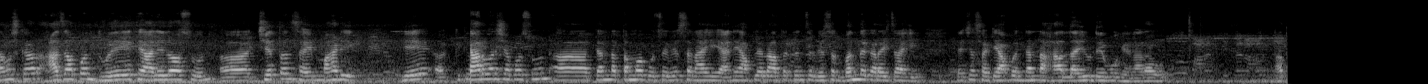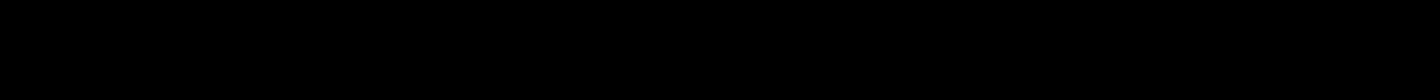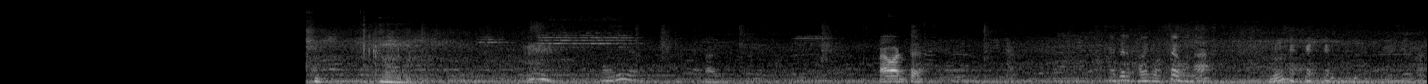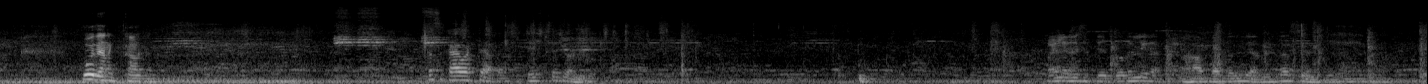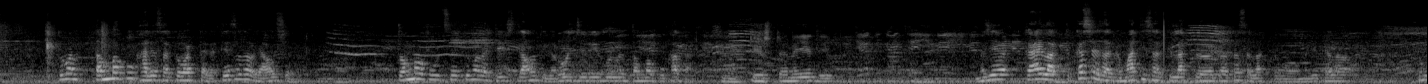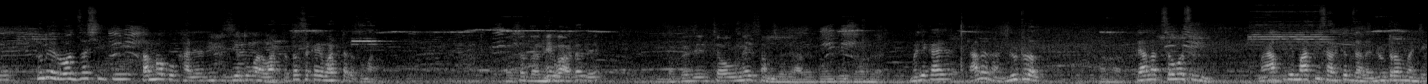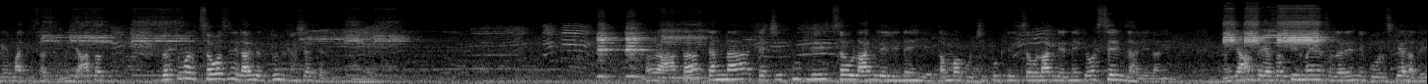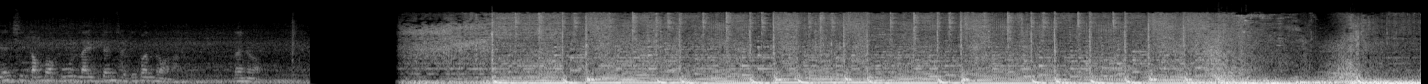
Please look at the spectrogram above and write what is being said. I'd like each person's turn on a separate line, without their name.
नमस्कार आज आपण धुळे येथे आलेलो असून चेतन साहेब महाडिक हे किती चार वर्षापासून त्यांना तंबाखूचं व्यसन आहे आणि आपल्याला आता त्यांचं व्यसन बंद करायचं आहे. त्याच्यासाठी आपण त्यांना हा लाईव्ह डेमो घेणार आहोत.
काय वाटतं
काहीतरी फरक वाटतंय मला. हो द्या ना काळ द्या ना.
कसं काय वाटतंय आता? टेस्ट कशी वाटते?
हा बदलली
तुम्हाला तंबाखू खाल्यासारखं वाटतं का? त्याचं जाऊ द्या औषध. तंबाखूचं तुम्हाला टेस्ट जाणवते का? रोज रेग्युलर तंबाखू खाता
टेस्ट नाही येते.
म्हणजे काय लागतं? कशासारखं? मातीसारखं लागतं का कसं लागतं बुवा? म्हणजे त्याला तुम्ही तुम्ही रोज जशी ती तंबाखू खाल्ल्याने जे तुम्हाला वाटतं तसं काही वाटतं का तुम्हाला?
असं तर नाही वाटत आहे. फक्त ते चव नाही समजत आता कोणती चव झाली
म्हणजे काय आलं ना न्यूट्रल
हा.
त्याला चवच नाही. मग आपली मातीसारखंच झालं. न्यूट्रल म्हणजे काही मातीसारखं? म्हणजे आता जर तुम्हाला चवच नाही लागली तर तुम्ही खाशाल का. मग आता त्यांना त्याची कुठलीही चव लागलेली नाही आहे तंबाखूची कुठलीही चव लागलेली नाही किंवा सेंट झालेला नाही. म्हणजे आमचा याचा तीन महिन्याचा जर यांनी कोर्स केला तर यांची तंबाखू लाईफ टाईमसाठी बंद होणार. धन्यवाद.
